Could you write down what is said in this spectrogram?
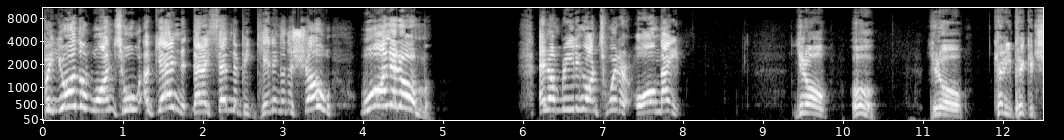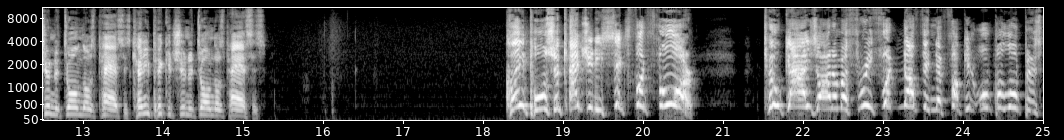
but you're the ones who, again, that I said in the beginning of the show, wanted him. And I'm reading on Twitter all night. You know, oh, you know, Kenny Pickett shouldn't have thrown those passes. Kenny Pickett shouldn't have thrown those passes. Claypool should catch it. He's six foot four. Two guys on him are three foot nothing. They're fucking Oompa Loompas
